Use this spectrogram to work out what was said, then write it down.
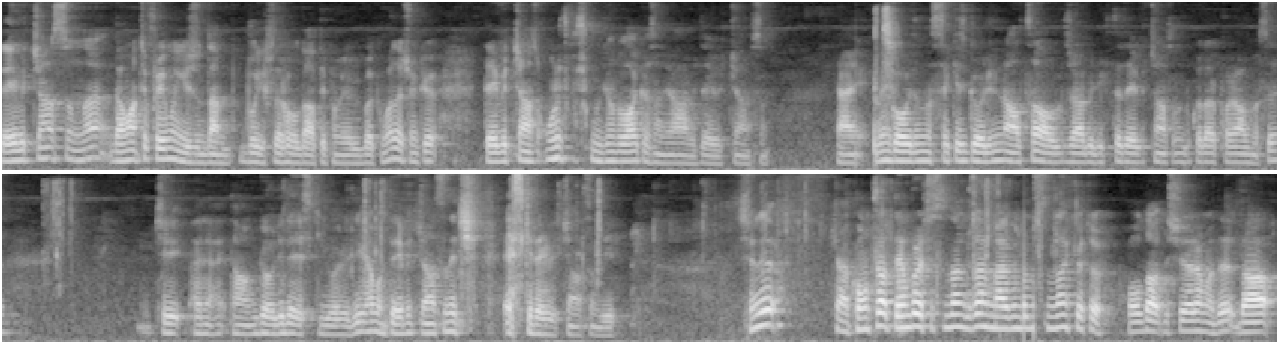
David Johnson'la Davante Freeman yüzünden bu herifler hold out yapamıyor bir bakıma da çünkü David Johnson 13,5 milyon dolar kazanıyor abi David Johnson. Yani Kevin Gordon'ın 8 golünün 6 alacağı birlikte David Johnson'ın bu kadar para alması ki hani tamam Gurley de eski Gurley değil ama David Johnson hiç eski David Johnson değil. Şimdi yani kontrat Denver açısından güzel, Melvin açısından kötü. Holdout işe yaramadı. Daha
